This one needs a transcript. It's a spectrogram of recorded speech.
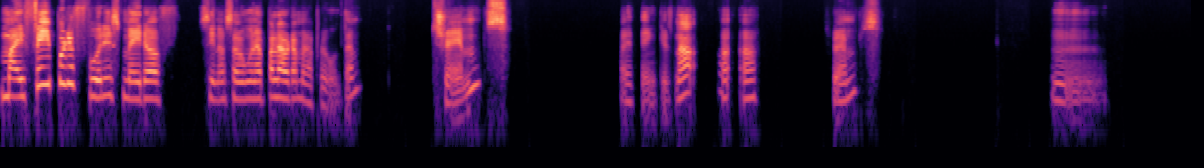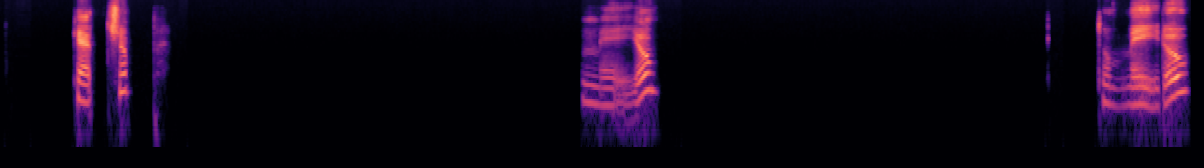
My favorite food is made of, si no saben una palabra, me la preguntan. Shrimps. I think it's not. Uh-uh. Shrimps. Mm. Ketchup. Mayo. tomato,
